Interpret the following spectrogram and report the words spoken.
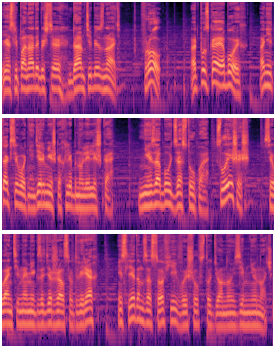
если понадобишься, дам тебе знать. Фрол, отпускай обоих. Они и так сегодня дерьмишко хлебнули лишка. Не забудь заступа, слышишь?» Силантий на миг задержался в дверях и следом за Софьей вышел в студенную зимнюю ночь.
